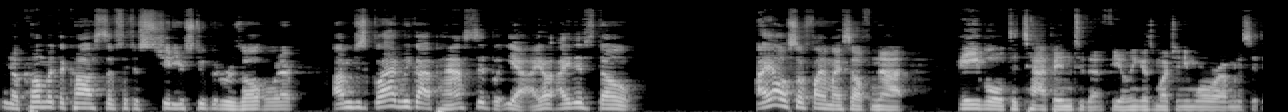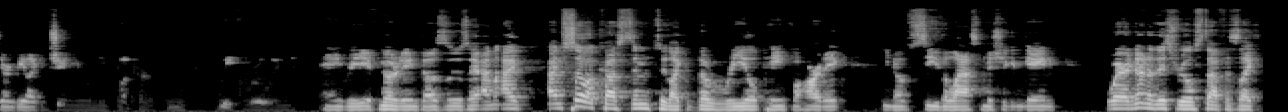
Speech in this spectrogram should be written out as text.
you know, come at the cost of such a shitty or stupid result or whatever? I'm just glad we got past it, but yeah, I don't. I just don't. I also find myself not able to tap into that feeling as much anymore. Where I'm going to sit there and be like genuinely butthurt weak, ruined, angry if Notre Dame does lose. I'm I, I'm so accustomed to like the real painful heartache. You know, see the last Michigan game where none of this real stuff is like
